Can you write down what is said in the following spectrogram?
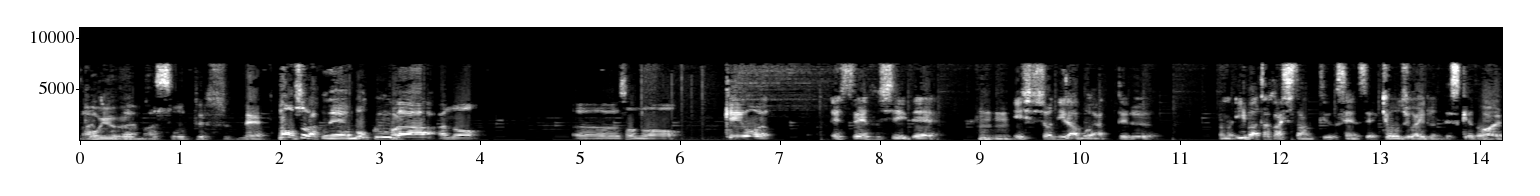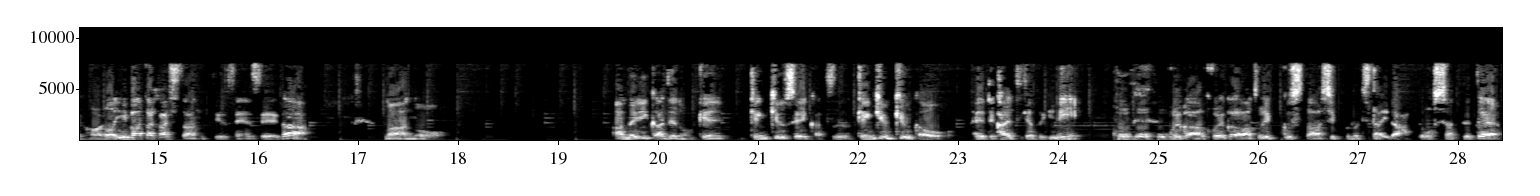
といありがとういうこ。とですね。まあ、おそらくね、僕が、あの、うーんその、慶応 SFC で一緒にラボやってる、あの、伊庭隆さんっていう先生、教授がいるんですけど、はいそのはい。伊庭隆さんっていう先生が、まあ、あの、アメリカでの研研究生活、研究休暇を経て帰ってきたときに。これから、これからはトリックスターシップの時代だ。っておっしゃってて、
